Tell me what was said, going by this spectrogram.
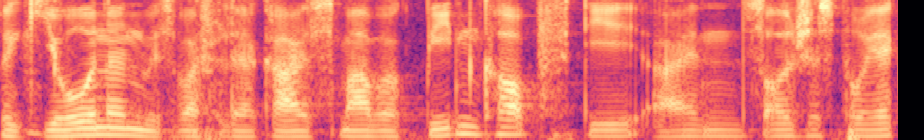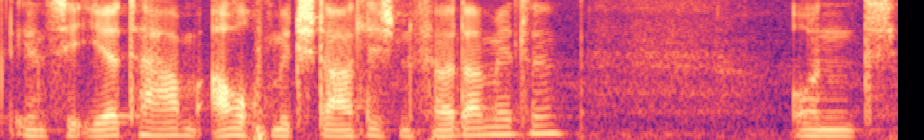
Regionen, wie zum Beispiel der Kreis Marburg-Biedenkopf, die ein solches Projekt initiiert haben, auch mit staatlichen Fördermitteln. Und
